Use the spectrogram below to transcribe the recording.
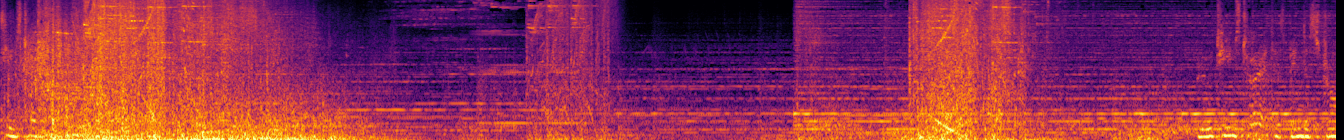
Team's turret. Blue team's turret has been destroyed.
